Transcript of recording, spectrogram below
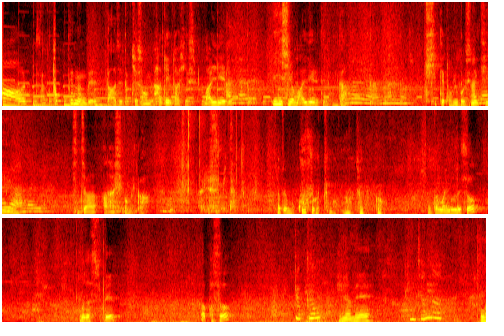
아, 톡 했는데 아 저, 죄송합니다. 한 게임 더 하시겠습니다. 말리에를 이기시면 말리에를 드립니다. 안안 쉽게 돈을 벌 수 있는 안 기회예요. 안 진짜 안 하실 겁니까? 알겠습니다. 약간 뭐 구슬 같은 거구나. 잠깐. 약간 많이 놀랬어? 맞았을 때 아팠어? 조금 미안해. 괜찮아 오,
